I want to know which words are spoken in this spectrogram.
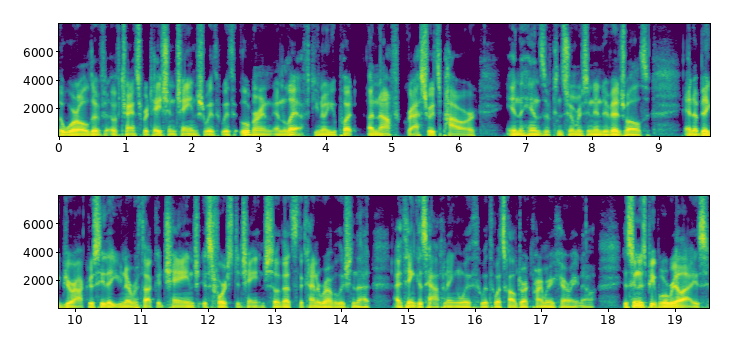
the world of, of transportation changed with, with Uber and, and Lyft. You know, you put enough grassroots power in the hands of consumers and individuals, and a big bureaucracy that you never thought could change is forced to change. So that's the kind of revolution that I think is happening with, with what's called direct primary care right now. As soon as people realize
